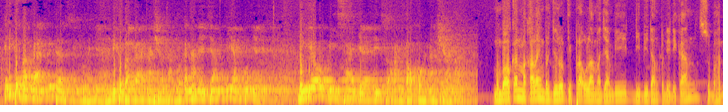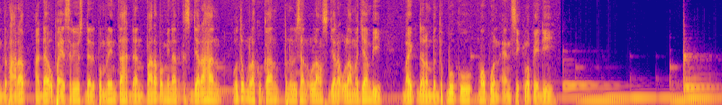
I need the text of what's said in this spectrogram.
ini kebanggaan kita sesungguhnya. Ini kebanggaan nasional. Bukan hanya Jambi yang punya. Beliau bisa jadi seorang tokoh nasional Membawakan makalah yang berjudul Kiprah Ulama Jambi di bidang pendidikan, Subhan berharap ada upaya serius dari pemerintah dan para peminat kesejarahan untuk melakukan penulisan ulang sejarah ulama Jambi, baik dalam bentuk buku maupun ensiklopedi.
